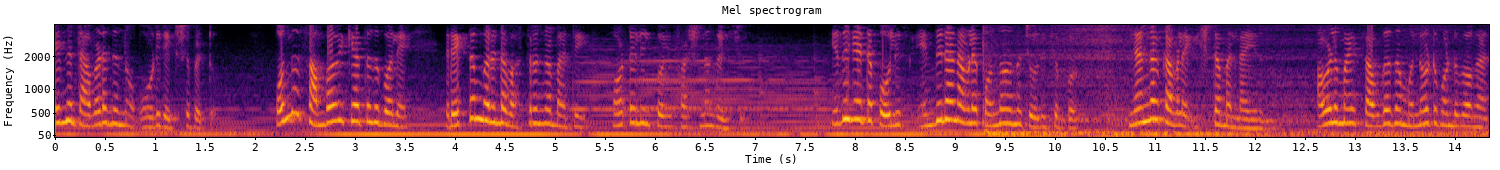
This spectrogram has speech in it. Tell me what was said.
എന്നിട്ട് അവിടെ നിന്ന് ഓടി രക്ഷപ്പെട്ടു. ഒന്നും സംഭവിക്കാത്തതുപോലെ രക്തം പുരണ്ട വസ്ത്രങ്ങൾ മാറ്റി ഹോട്ടലിൽ പോയി ഭക്ഷണം കഴിച്ചു. ഇത് കേട്ട പോലീസ് എന്തിനാണ് അവളെ കൊന്നതെന്ന് ചോദിച്ചപ്പോൾ ഞങ്ങൾക്ക് അവളെ ഇഷ്ടമല്ലായിരുന്നു. അവളുമായി സൗഹൃദം മുന്നോട്ട് കൊണ്ടുപോകാൻ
